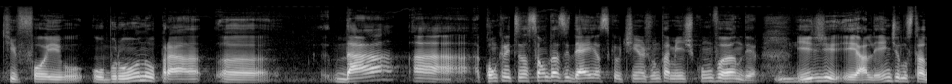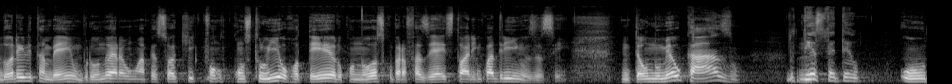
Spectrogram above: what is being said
que foi o, o Bruno, para uh, da a, a, concretização das ideias que eu tinha juntamente com o Vander. Uhum. E, de, e, além de ilustrador, ele também, o Bruno, era uma pessoa que construía o roteiro conosco para fazer a história em quadrinhos, assim. Então, no meu caso... O texto é teu? O,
